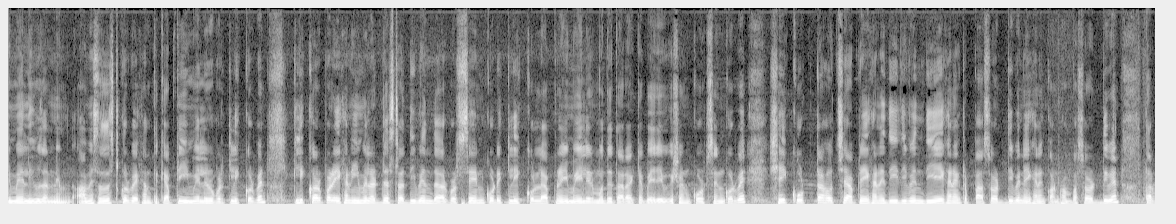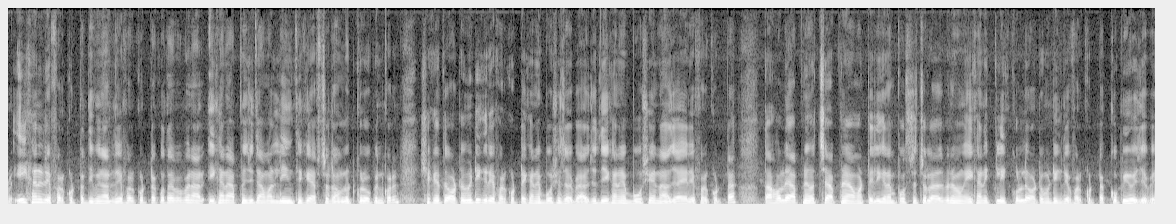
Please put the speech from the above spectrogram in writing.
email user name আমি সাজেস্ট করব এখান থেকে আপনি ইমেলের উপর ক্লিক করবেন। ক্লিক করার পর এখানে ইমেল অ্যাড্রেসটা দিবেন, দেওয়ার পর সেন্ড করে ক্লিক করলে আপনার ইমেইলের মধ্যে তারা একটা ভেরিফিকেশন কোড সেন্ড করবে। সেই কোডটা হচ্ছে আপনি এখানে দিয়ে দিবেন, দিয়ে এখানে একটা পাসওয়ার্ড দিবেন, এখানে কনফার্ম পাসওয়ার্ড দিবেন, তারপর এইখানে রেফার কোডটা দিবেন। আর রেফার কোডটা কোথায় পাবেন? আর এখানে আপনি যদি আমার লিঙ্ক থেকে অ্যাপসটা ডাউনলোড করে ওপেন করেন, সেক্ষেত্রে অটোমেটিক রেফার কোডটা এখানে বসে যাবে। আর যদি এখানে বসে না যায় রেফার কোডটা তাহলে আপনি হচ্ছে আপনি আমার টেলিগ্রাম পোস্টে চলে আসবেন এবং এখানে ক্লিক করলে অটোমেটিক রেফার কোডটা কপি হয়ে যাবে।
